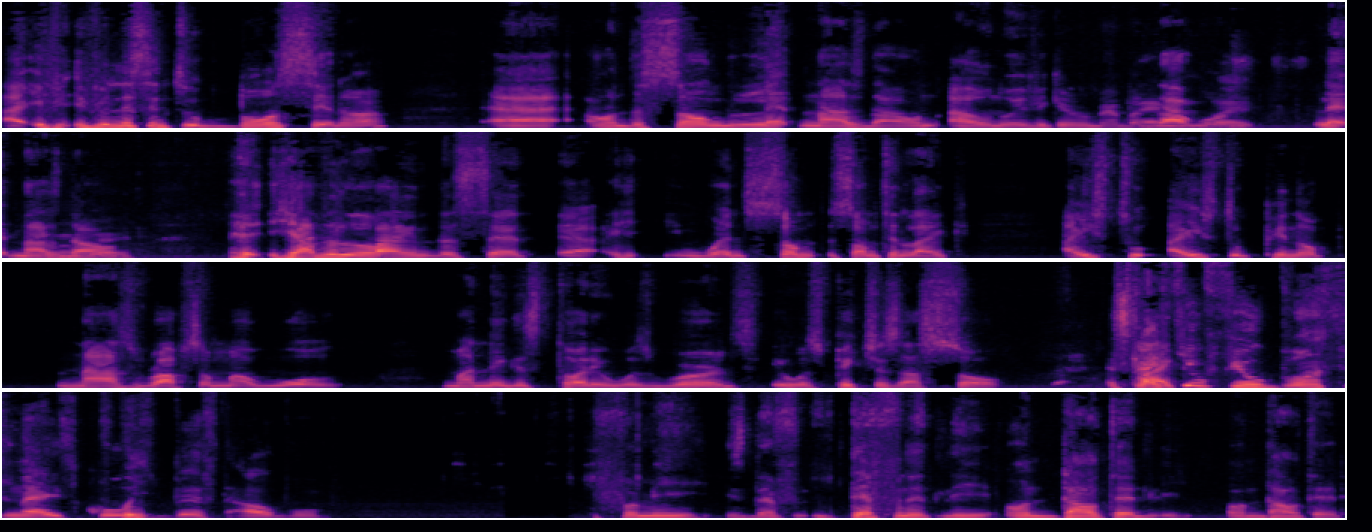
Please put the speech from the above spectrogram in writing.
Uh, if if you listen to Born Sinner uh, on the song "Let Nas Down," I don't know if you can remember I that remember one. Let Nas Down. He, he had a line that said uh, he, he went some something like, "I used to I used to pin up Nas raps on my wall. My niggas thought it was words. It was pictures I saw." It's I like still feel Born Sinner is Cole's best album. For me, is def- definitely, undoubtedly, undoubted.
